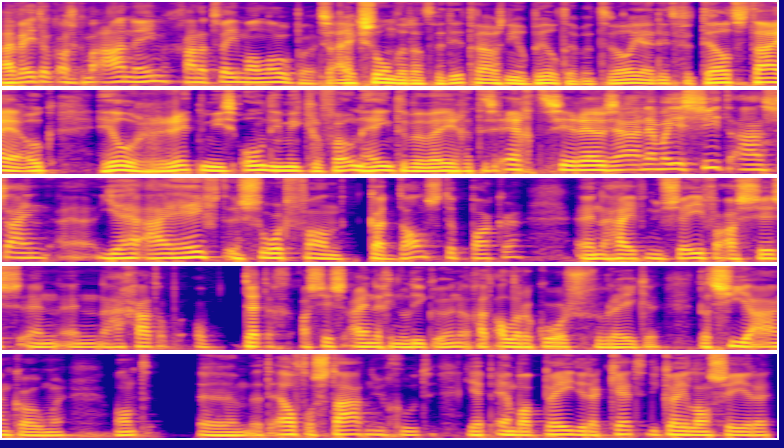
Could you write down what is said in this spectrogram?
hij weet ook, als ik hem aanneem, gaan er twee man lopen. Het is eigenlijk zonde dat we dit trouwens niet op beeld hebben. Terwijl jij dit vertelt, sta je ook heel ritmisch om die microfoon heen te bewegen. Het is echt serieus. Ja, nee, maar je ziet aan zijn... eh, je, hij heeft een soort van cadans te pakken. En hij heeft nu zeven assists. En, en hij gaat op, op 30 assists eindigen in de League 1. Hij gaat alle records verbreken. Dat zie je aankomen. Want ehm, het elftal staat nu goed. Je hebt Mbappé, die raket, die kan je lanceren.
